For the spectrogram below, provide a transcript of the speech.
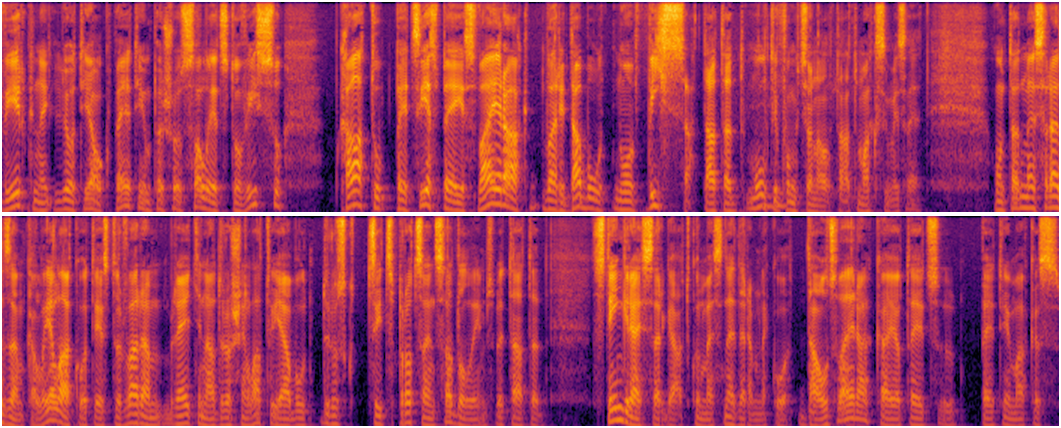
virkne ļoti jauku pētījumu par šo saliec to visu. Kā tu pēc iespējas vairāk vari dabūt no visa, tātad multifunkcionalitāti maksimizēt. Un tad mēs redzam, ka lielākoties tur varam rēķināt, droši vien Latvijā būtu drusku cits procentu sadalījums, bet tā tad stingri aizsargāt, kur mēs nedaram neko daudz vairāk, kā jau teicu, pētījumā, kas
